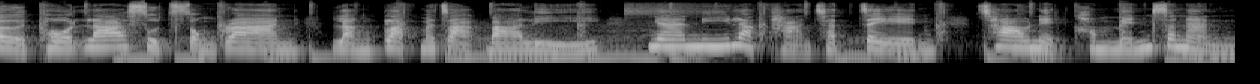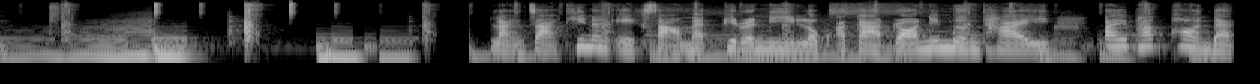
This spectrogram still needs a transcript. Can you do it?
เปิดโพสต์ล่าสุดสงกรานหลังกลับมาจากบาหลี งานนี้หลักฐานชัดเจน ชาวเน็ตคอมเมนต์สนั่น หลังจากที่นางเอกสาวแมทพิรณีหลบอากาศร้อนในเมืองไทย ไปพักผ่อนแบบ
